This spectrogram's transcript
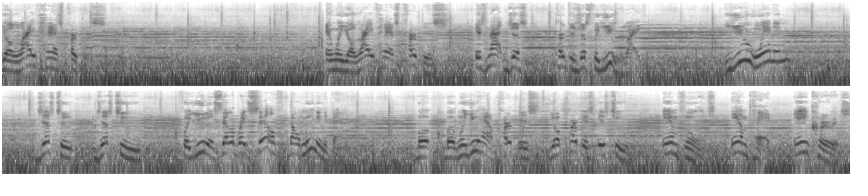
Your life has purpose. And when your life has purpose, it's not just purpose just for you. Like you winning just to just to for you to celebrate self don't mean anything. But but when you have purpose, your purpose is to influence, impact, encourage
